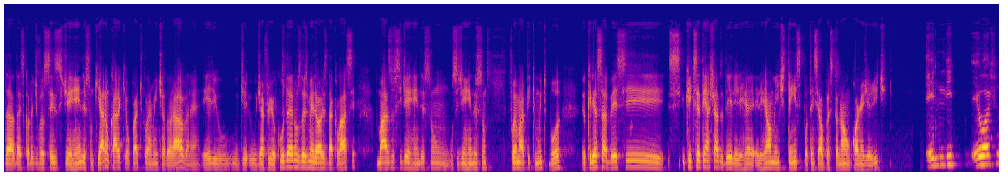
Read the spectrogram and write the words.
da, da escolha de vocês, o CJ Henderson, que era um cara que eu particularmente adorava, né? Ele e o, o, o Jeffrey Okuda eram os dois melhores da classe, mas o CJ Henderson, o CJ Henderson foi uma pick muito boa. Eu queria saber se, se- o que, que você tem achado dele. Ele, ele realmente tem esse potencial para se tornar um corner de elite? ele eu acho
